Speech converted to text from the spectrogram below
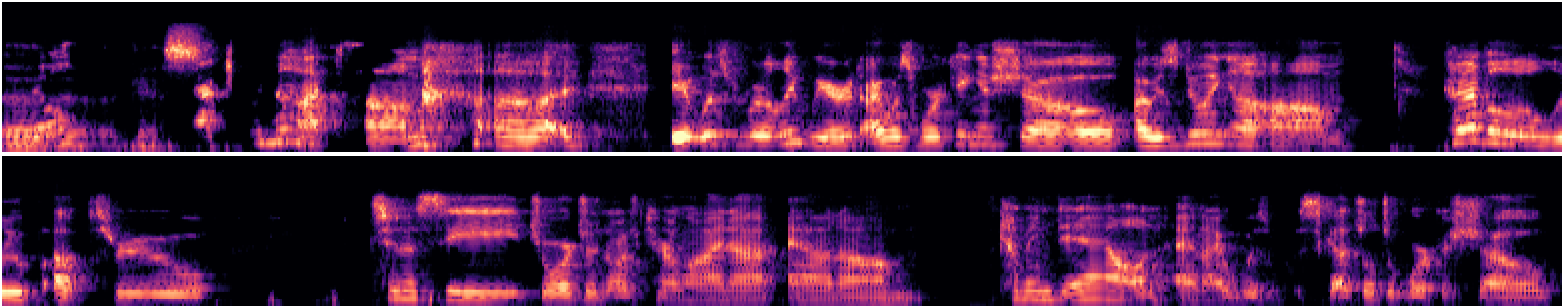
uh, no, I guess. Actually, not. Um, uh, it was really weird. I was working a show. I was doing a um, kind of a little loop up through Tennessee, Georgia, North Carolina, and um, coming down, and I was scheduled to work a show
